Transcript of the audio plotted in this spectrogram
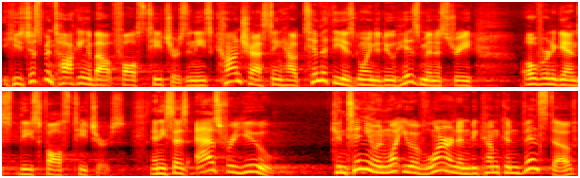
he's just been talking about false teachers, and he's contrasting how Timothy is going to do his ministry over and against these false teachers. And he says, As for you, continue in what you have learned and become convinced of,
